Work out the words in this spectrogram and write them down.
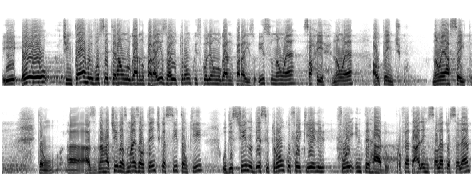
e ou eu te enterro e você terá um lugar no paraíso, aí o tronco escolheu um lugar no paraíso. Isso não é sahih, não é autêntico, não é aceito. Então, as narrativas mais autênticas citam que o destino desse tronco foi que ele foi enterrado. O profeta alaihi salatu wassalam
